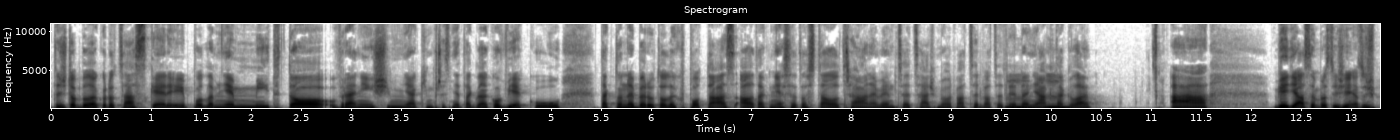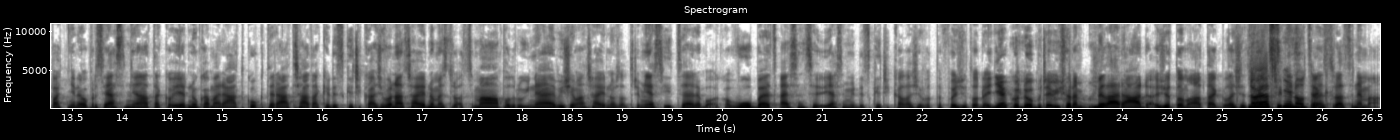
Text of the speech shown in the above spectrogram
takže to bylo jako docela scary. Podle mě mít to v ranějším nějakým přesně takhle jako věku, tak to neberu tolik v potaz, ale tak mně se to stalo třeba, nevím, cca až mělo 20, 21, Mm, nějak mm. takhle. A věděla jsem prostě, že je něco špatně, nebo prostě já jsem měla tak jednu kamarádku, která třeba taky vždycky říká, že ona třeba jednu menstruaci má, po druhý ne, víš, že má třeba jednu za tři měsíce, nebo jako vůbec. A já jsem, si, já jsem jí vždycky říkala, že, WTF, že to není jako dobře, víš, ona byla ráda, že to má takhle, že No třeba tři jasně, no, měsíce tak- menstruaci nemá.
